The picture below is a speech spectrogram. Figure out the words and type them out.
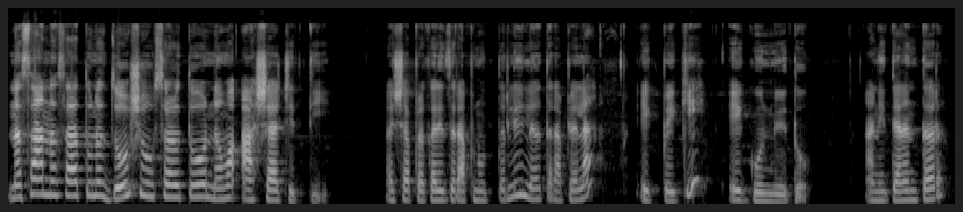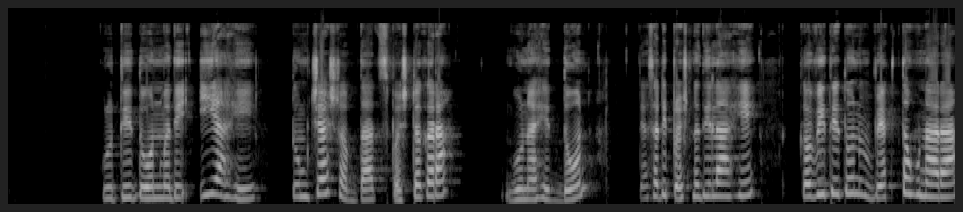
नसा नसातून जोश उसळतो नव आशा चित्ती अशा प्रकारे जर आपण उत्तर लिहिलं तर आपल्याला एकपैकी एक गुण मिळतो. आणि त्यानंतर कृती दोनमध्ये ई आहे. तुमच्या शब्दात स्पष्ट करा. गुण आहेत दोन. त्यासाठी प्रश्न दिला आहे. कवितेतून व्यक्त होणारा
